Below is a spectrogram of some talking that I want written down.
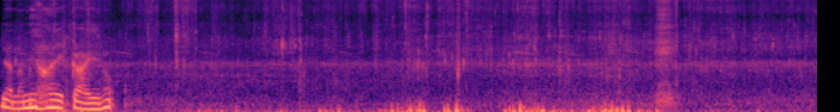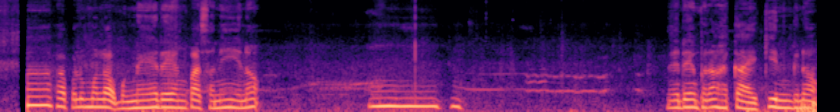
อย่างนั้นมีให้ไก่เนาะ อ่าพาปลุงมาเลาะบางแนแดงปัสนีเนาะแนแดงเพิ่นเอาให้ไก่กินพี่น้อง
